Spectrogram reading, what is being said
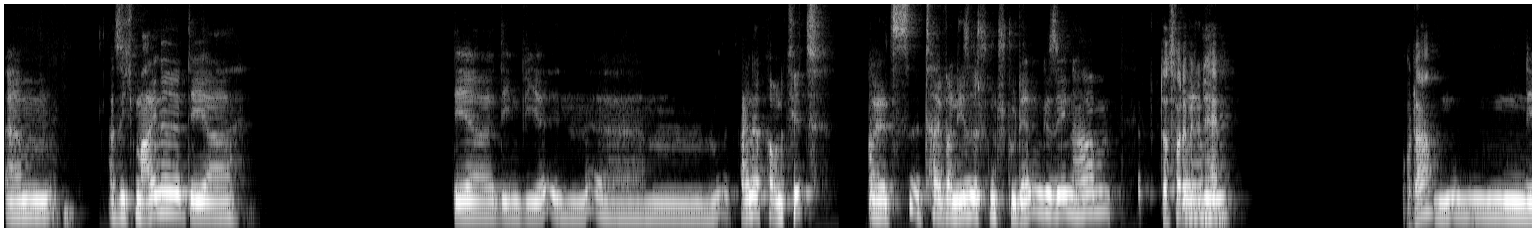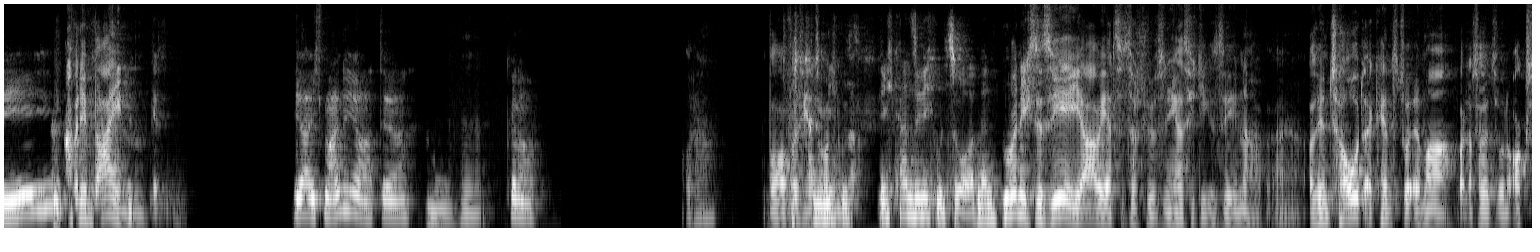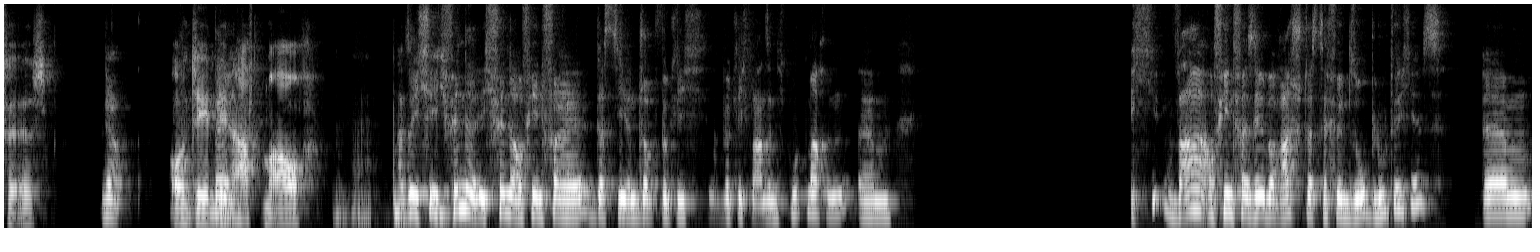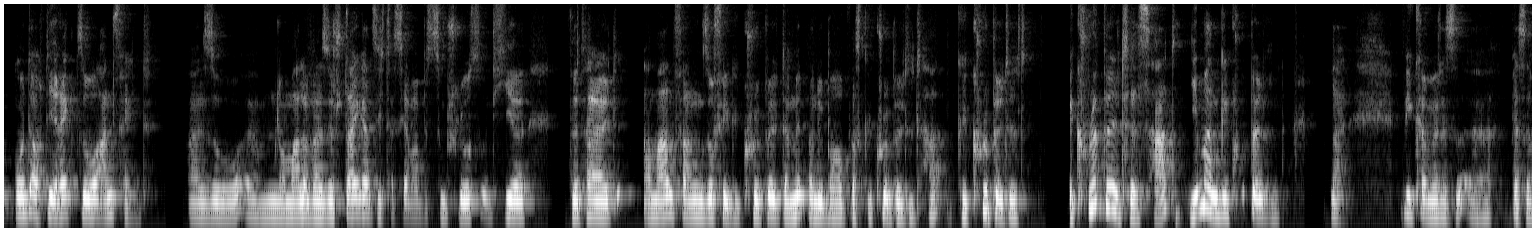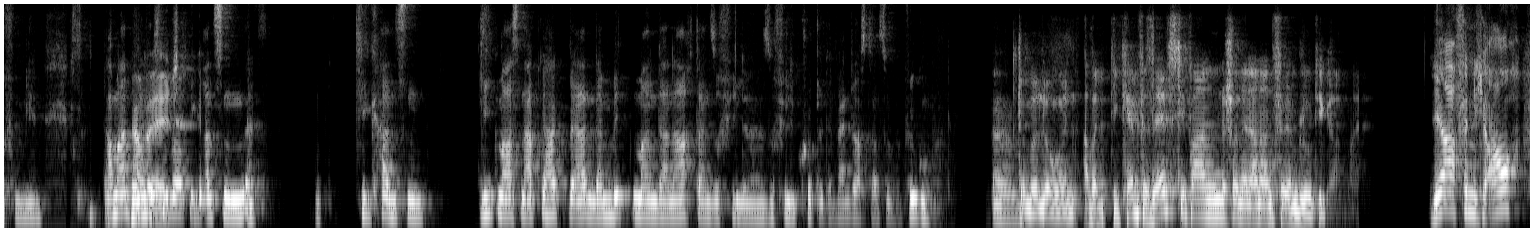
Ähm, also ich meine, der, der, den wir in ähm, Chinatown Kid als taiwanesischen Studenten gesehen haben. Das war der mit den Ähm, Händen, oder? Nee. Aber mit den Beinen. Ja, ich meine ja, der, Mhm. genau. Oder? Boah, weiß ich Ich jetzt kann, auch nicht gut, mehr. ich kann sie nicht gut zuordnen. Nur wenn ich sie sehe, ja, aber jetzt ist das Spiel ein bisschen her, dass ich die gesehen habe. Also den Toad erkennst du immer, weil das halt so ein Ochse ist. Ja. Und den, Ja, den ja. Affen auch. Also ich, ich, finde, ich finde auf jeden Fall, dass die ihren Job wirklich, wirklich wahnsinnig gut machen. Ähm, ich war auf jeden Fall sehr überrascht, dass der Film so blutig ist ähm, und auch direkt so anfängt. Also ähm, normalerweise steigert sich das ja mal bis zum Schluss und hier wird halt am Anfang so viel gekrüppelt, damit man überhaupt was gekrüppeltes hat. Gekrüppeltes, gekrüppeltes hat. Jemanden gekrüppelten. Nein, wie können wir das äh, besser formulieren? Am Anfang müssen überhaupt die ganzen, die ganzen Gliedmaßen abgehackt werden, damit man danach dann so viele, so viele Crippled Avengers dann zur Verfügung hat. Ähm, Dummelungen. Aber die Kämpfe selbst, die waren schon in anderen Filmen blutiger. Ja, finde ich auch.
